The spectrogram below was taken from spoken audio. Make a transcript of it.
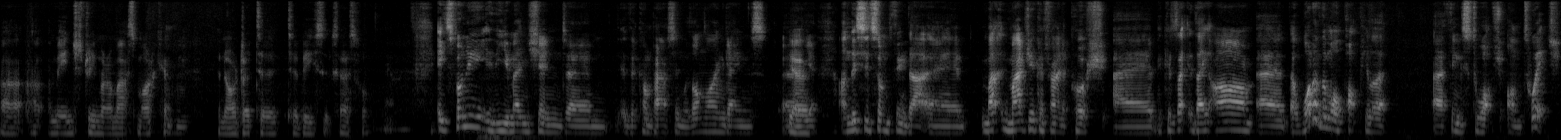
uh, a, a mainstream or a mass market Mhm. in order to to be successful. It's funny you mentioned um, the comparison with online games. earlier, and this is something that uh, Ma- Magic are trying to push uh, because they, they are uh, one of the more popular uh, things to watch on Twitch.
